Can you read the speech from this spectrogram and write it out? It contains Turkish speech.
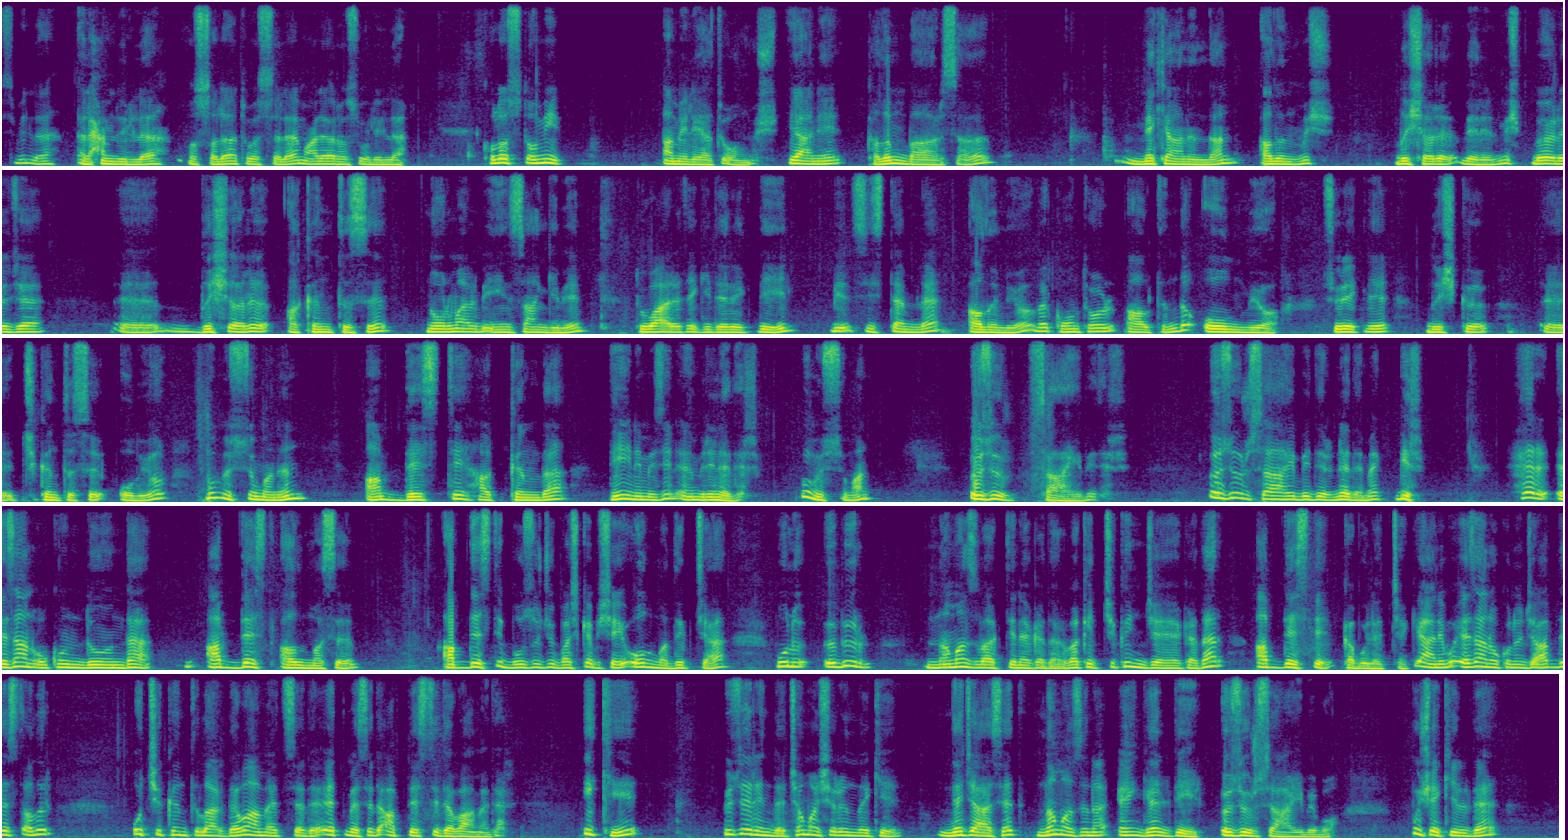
Bismillah, elhamdülillah, ve salatu ve selamu ala Resulillah. Kolostomi ameliyatı olmuş. Yani kalın bağırsağı mekanından alınmış, dışarı verilmiş. Böylece e, dışarı akıntısı normal bir insan gibi tuvalete giderek değil bir sistemle alınıyor ve kontrol altında olmuyor. Sürekli dışkı e, çıkıntısı oluyor. Bu Müslümanın abdesti hakkında dinimizin emri nedir? Bu Müslüman özür sahibidir. Özür sahibidir ne demek? Bir, her ezan okunduğunda abdest alması, abdesti bozucu başka bir şey olmadıkça bunu öbür namaz vaktine kadar, vakit çıkıncaya kadar abdesti kabul edecek. Yani bu ezan okununca abdest alır, o çıkıntılar devam etse de etmese de abdesti devam eder. İki, üzerinde çamaşırındaki necaset namazına engel değil, özür sahibi bu. Bu şekilde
